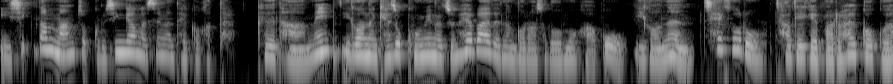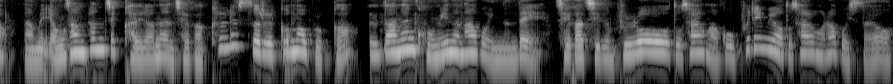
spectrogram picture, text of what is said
이 식단만 조금 신경을 쓰면 될 것 같아요. 그 다음에 이거는 계속 고민을 좀 해봐야 되는 거라서 넘어가고 이거는 책으로 자기 개발을 할 거고요. 그 다음에 영상 편집 관련은 제가 클래스를 끊어볼까? 일단은 고민은 하고 있는데 제가 지금 블로도 사용하고 프리미어도 사용을 하고 있어요.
